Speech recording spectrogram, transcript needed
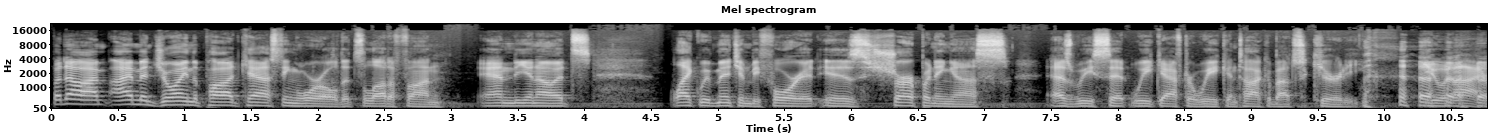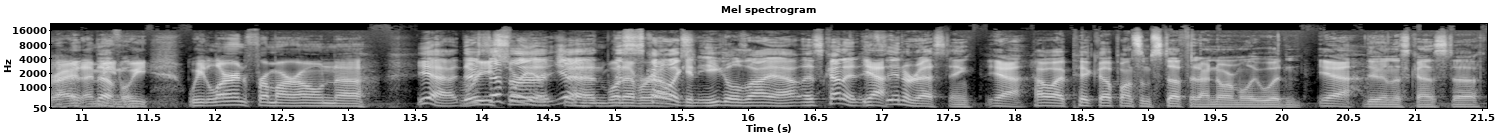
but no, I'm, I'm enjoying the podcasting world. It's a lot of fun. And, you know, it's, like we've mentioned before, it is sharpening us as we sit week after week and talk about security. You and I, right? I mean, we we learn from our own. Uh, Yeah, there's definitely a, Research yeah, and whatever It's kind of like an eagle's eye out. It's kind of Yeah. it's interesting. Yeah. how I pick up on some stuff that I normally wouldn't. Yeah. doing this kind of stuff.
